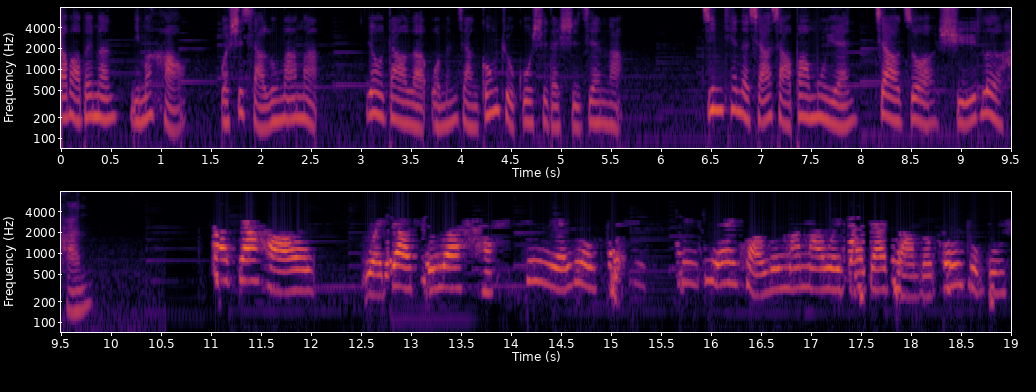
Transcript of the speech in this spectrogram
小宝贝们，你们好，我是小鹿妈妈，又到了我们讲公主故事的时间了。今天的小小报幕员叫做徐乐涵。大家好，我叫徐乐涵，今年六岁。今天小鹿妈妈为大家讲的公主故事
